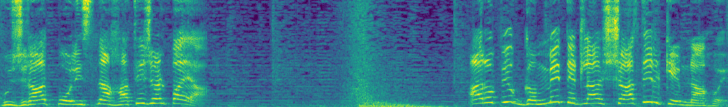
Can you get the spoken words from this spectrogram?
ગુજરાત પોલીસના હાથે ઝડપાયા. આરોપીઓ ગમે તેટલા શાતિર કેમ ના હોય.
